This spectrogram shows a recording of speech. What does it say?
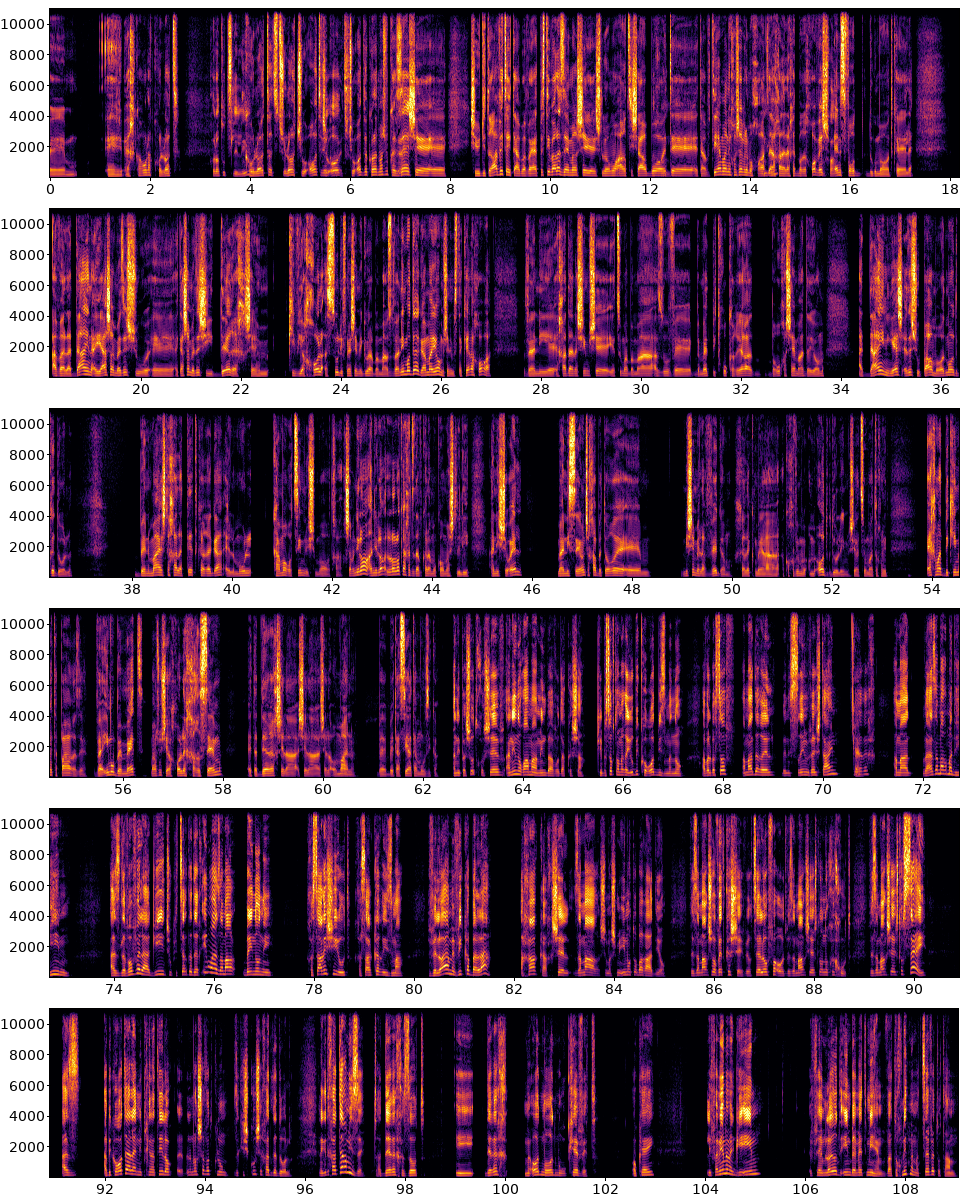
איך קראו לה? קולות? קולות וצלילים? קולות, לא, תשואות, תשואות. תשואות וקולות, משהו כזה, כן. ש... שיהודית רביץ הייתה בה, והיה את פסטיבל הזמר ששלמה ארצי שר בו נכון. את, אה, את אהבתיהם, אני חושב, למחרת Mhm. לא יכל ללכת ברחוב, יש נכון. אין ספור דוגמאות כאלה. אבל עדיין היה שם איזשהו, אה, הייתה שם איזושהי דרך שהם כביכול עשו לפני שהם הגיעו לבמה הזאת, ואני מודה, גם היום, כשאני מסתכל אחורה, ואני אה, אחד האנשים שיצאו מהבמה הזו ובאמת פיתחו קריירה, ברוך השם, עד היום, עדיין יש איזשהו פער מאוד מאוד גדול בין מה יש לך לתת כרגע אל מול כמה רוצים לשמוע אותך. עכשיו, אני לא, אני לא, לא לוקח את זה דווקא למקום השלילי. אני שואל, מהניסיון שלך בתור אה, אה, מי שמלווה גם חלק מהכוכבים המאוד גדולים שיצאו מהתוכנית, איך מדביקים את הפער הזה? והאם הוא באמת משהו שיכול לכרסם את הדרך של, ה, של, ה, של האומן ב- בתעשיית המוזיקה? אני פשוט חושב, אני נורא מאמין בעבודה קשה. כי בסוף אתה אומר, היו ביקורות בזמנו, אבל בסוף עמד הראל, בן 22 כן. בערך, עמד, ואז אמר מדהים. אז לבוא ולהגיד שהוא קיצר את הדרך, אם הוא היה זמר בינוני, חסר אישיות, חסר כריזמה, ולא היה מביא קבלה אחר כך של זמר שמשמיעים אותו ברדיו, וזמר שעובד קשה, ויוצא להופעות, וזמר שיש לו נוכחות, וזמר שיש לו say, אז הביקורות האלה מבחינתי לא, הן לא שוות כלום, זה קשקוש אחד גדול. אני אגיד לך יותר מזה, הדרך הזאת היא דרך מאוד מאוד מורכבת, אוקיי? לפעמים הם מגיעים שהם לא יודעים באמת מי הם, והתוכנית ממצבת אותם.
